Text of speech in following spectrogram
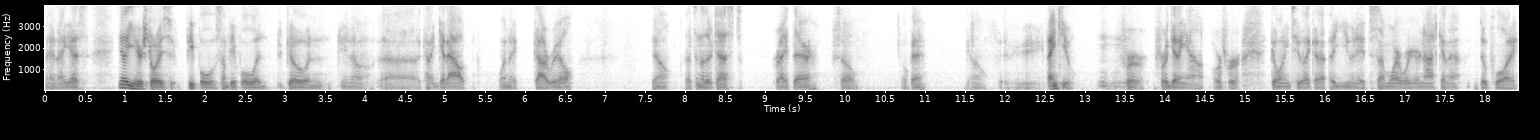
And I guess you know you hear stories. People, some people would go and you know uh, kind of get out when it got real. You know that's another test right there. So okay, you know thank you for for getting out or for going to like a, a unit somewhere where you're not going to deploy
